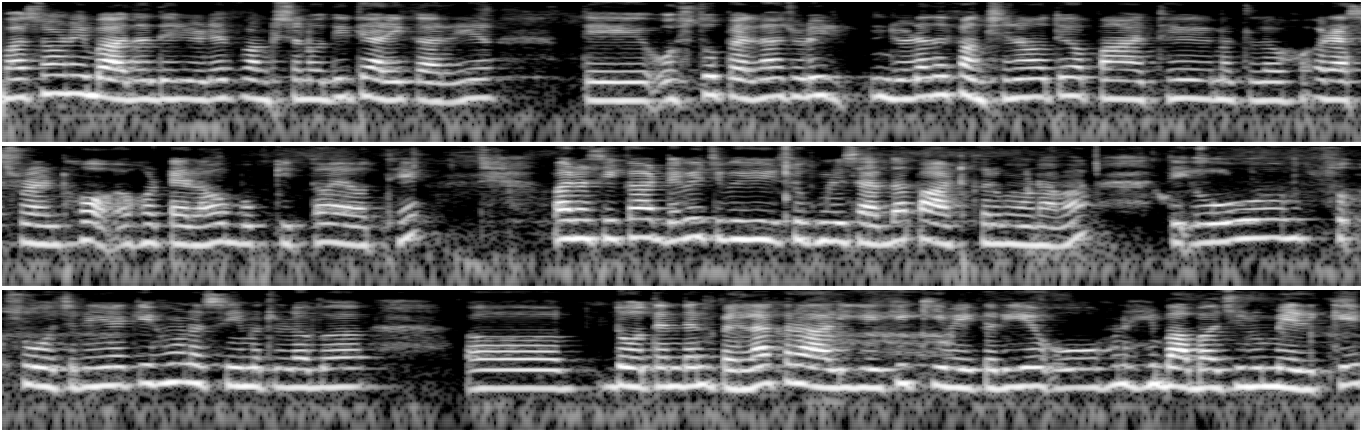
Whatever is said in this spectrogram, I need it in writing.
ਬਸ ਹੁਣ ਇਬਾਦਤ ਦੇ ਜਿਹੜੇ ਫੰਕਸ਼ਨ ਉਹਦੀ ਤਿਆਰੀ ਕਰ ਰਹੇ ਆ। ਤੇ ਉਸ ਤੋਂ ਪਹਿਲਾਂ ਜਿਹੜੀ ਜਿਹੜਾ ਦਾ ਫੰਕਸ਼ਨ ਆ ਉਹ ਤੇ ਆਪਾਂ ਇੱਥੇ ਮਤਲਬ ਰੈਸਟੋਰੈਂਟ ਹੋਟਲ ਆ ਉਹ ਬੁੱਕ ਕੀਤਾ ਹੋਇਆ ਉੱਥੇ। ਪਰ ਅਸੀਂ ਘਰ ਦੇ ਵਿੱਚ ਵੀ ਸੁਖਮਨੀ ਸਾਹਿਬ ਦਾ ਪਾਠ ਕਰਵਾਉਣਾ ਵਾ ਤੇ ਉਹ ਸੋ- ਸੋਚ ਰਹੇ ਆ ਕਿ ਹੁਣ ਅਸੀਂ ਮਤਲਬ ਦੋ ਤਿੰਨ ਦਿਨ ਪਹਿਲਾਂ ਕਰਾ ਲਈਏ ਕਿ ਕਿਵੇਂ ਕਰੀਏ ਉਹ ਹੁਣ ਅਸੀਂ ਬਾਬਾ ਜੀ ਨੂੰ ਮਿਲ ਕੇ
